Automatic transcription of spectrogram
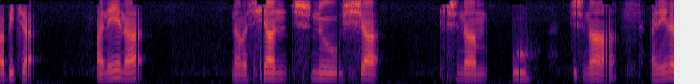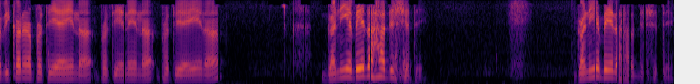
अपि च अनेन नाम श्यन्, श्नु श्नम्, उ, श्ना अनेन विकरणप्रत्ययेन प्रत्ययनेन प्रत्ययेन गणीयभेदः दृश्यते। गणीयभेदः दृश्यते।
